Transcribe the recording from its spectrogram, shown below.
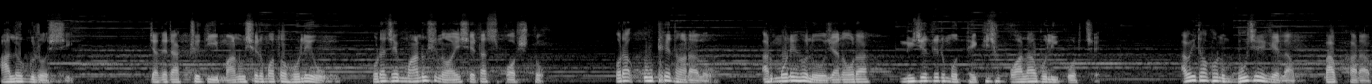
আলোক রশ্মি, যাদের আকৃতি মানুষের মতো হলেও ওরা যে মানুষ নয়, সেটা স্পষ্ট। ওরা উঠে দাঁড়াল আর মনে হলো যেন ওরা নিজেদের মধ্যে কিছু বলা বলি করছে। আমি তখন বুঝে গেলাম, ভাব খারাপ,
